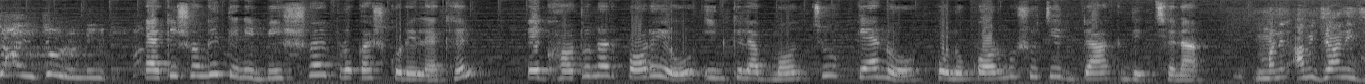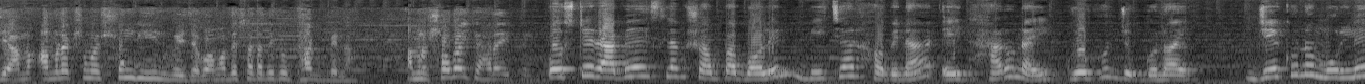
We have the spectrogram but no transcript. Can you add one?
যাই চূর্ণি। একই সঙ্গে তিনি বিস্ময় প্রকাশ করে লেখেন এ ঘটনার পরেও ইনকিলাব মঞ্চ কেন কোনো কর্মসূচির ডাক দিচ্ছে না? মানে আমি জানি যে আমরা এক সময় সঙ্গীহীন হয়ে যাব আমাদের সাথে কেউ থাকবে না। আমরা সবাইকে হারাই ফেলব পোস্টে রাবেয়া ইসলাম শম্পা বলেন, বিচার হবে না, এই ধারণাই গ্রহণযোগ্য নয়। যে কোনো মূল্যে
